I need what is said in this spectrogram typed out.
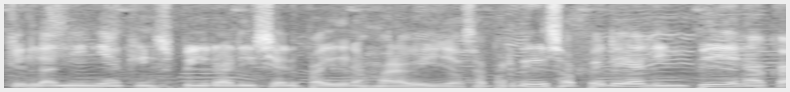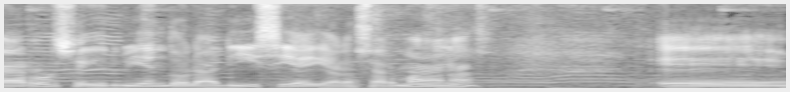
que es la niña que inspira a Alicia en el País de las Maravillas. A partir de esa pelea le impiden a Carroll seguir viendo a Alicia y a las hermanas. Eh,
